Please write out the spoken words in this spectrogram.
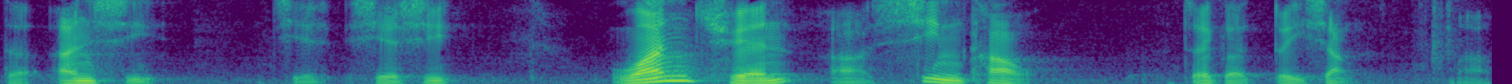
的安息、歇歇息，完全啊信靠这个对象啊。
